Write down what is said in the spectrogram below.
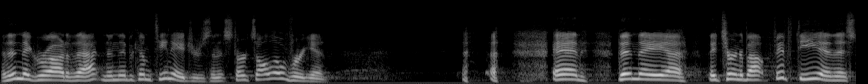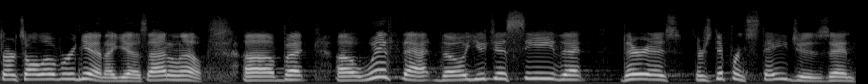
And then they grow out of that, and then they become teenagers, and it starts all over again. And then they uh, they turn about 50 and it starts all over again i guess. I don't know. Uh, but uh, with that though you just see that there is there's different stages. And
